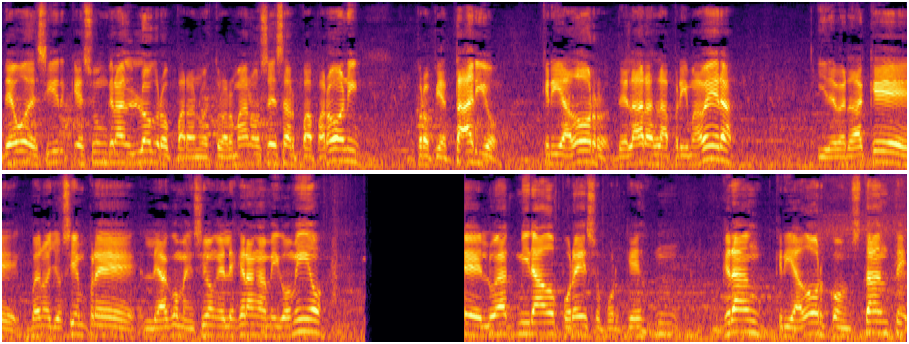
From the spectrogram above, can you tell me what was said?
debo decir que es un gran logro para nuestro hermano César Paparoni, propietario, criador de Laras La Primavera. Y de verdad que, bueno, yo siempre le hago mención, él es gran amigo mío. Eh, lo he admirado por eso, porque es un gran criador constante,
